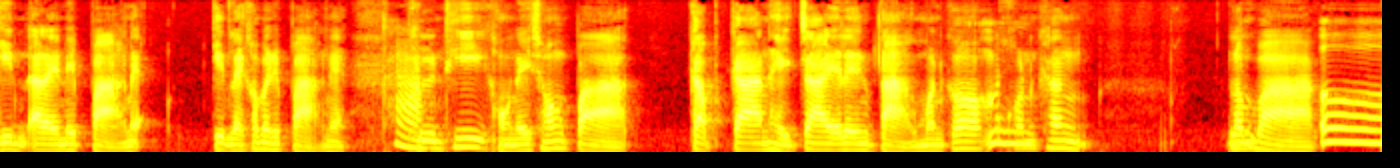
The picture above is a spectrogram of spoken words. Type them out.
กินอะไรในปากเนี่ย กินอะไรเข้าไปในปากเนี่ยค่ะพื้นที่ของในช่องปากกับการหายใจอะไรต่างๆ มันก็มันค่อนข้างลำบากเออ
